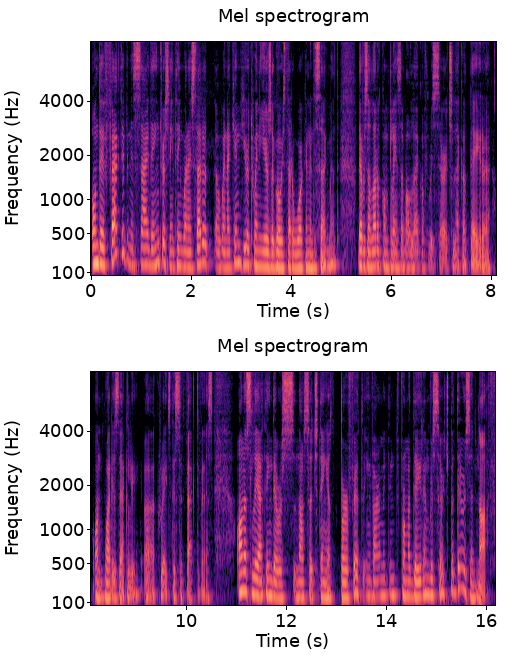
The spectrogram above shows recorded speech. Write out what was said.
on the effectiveness side, the interesting thing when I started, uh, when I came here 20 years ago, I started working in the segment. There was a lot of complaints about lack of research, lack of data on what exactly uh, creates this effectiveness honestly, I think there is not such thing as perfect environment in, from a data and research, but there is enough.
